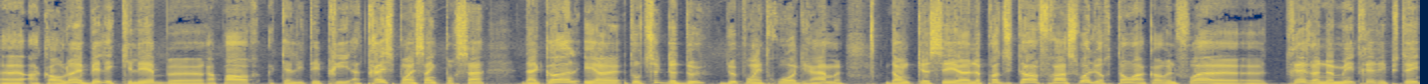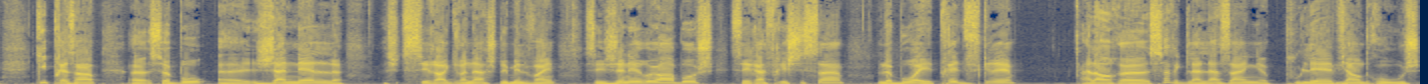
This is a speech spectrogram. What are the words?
euh, encore là, un bel équilibre, euh, rapport qualité-prix à 13,5% d'alcool et un taux de sucre de 2, 2,3 grammes. Donc, euh, c'est euh, le producteur François Lurton, encore une fois, euh, euh, très renommé, très réputé, qui présente ce beau euh, Janel Syrah Grenache 2020. C'est généreux en bouche, c'est rafraîchissant, le bois est très discret. Alors, euh, ça avec de la lasagne, poulet, viande rouge,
